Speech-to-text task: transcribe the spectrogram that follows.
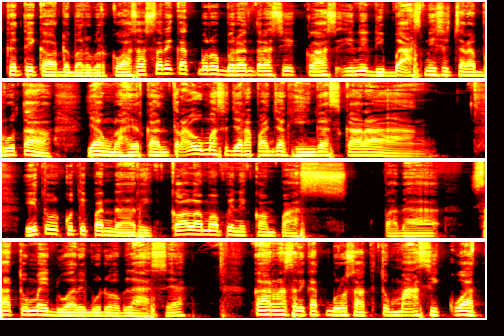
Ketika Orde Baru berkuasa, serikat buruh berorientasi kelas ini dibasmi secara brutal yang melahirkan trauma sejarah panjang hingga sekarang. Itu kutipan dari kolom opini Kompas pada 1 Mei 2012 ya. Karena serikat buruh saat itu masih kuat,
